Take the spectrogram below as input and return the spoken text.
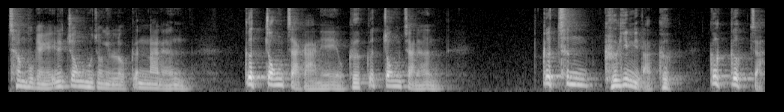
천부경의 일종무종일로 끝나는 끝종자가 아니에요. 그 끝종자는 끝은 극입니다. 극. 끝극자.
